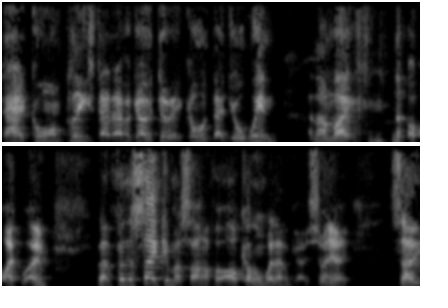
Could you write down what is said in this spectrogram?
Dad, go on, please, Dad, have a go, do it. Go on, Dad, you'll win. And I'm like, no, I won't. But for the sake of my son, I thought, oh, come on, we'll have a go. So anyway, so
